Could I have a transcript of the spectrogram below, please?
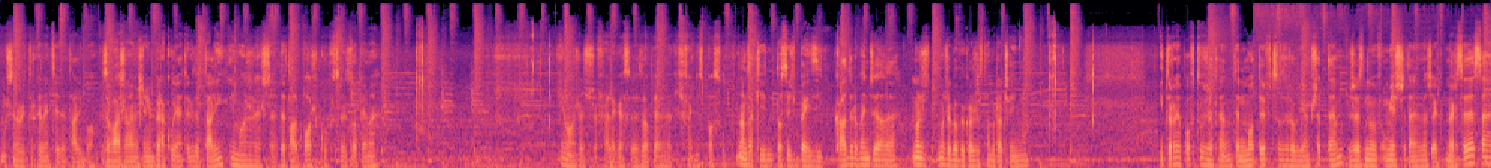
muszę robić trochę więcej detali, bo zauważyłem, że mi brakuje tych detali. I może jeszcze detal boczków sobie złapiemy. I może jeszcze felgę sobie złapiemy w jakiś fajny sposób. No taki dosyć basic kadr będzie, ale może, może go wykorzystam raczej nie. I trochę powtórzę ten, ten motyw, co zrobiłem przedtem, że znów umieszczę ten znaczek Mercedesa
